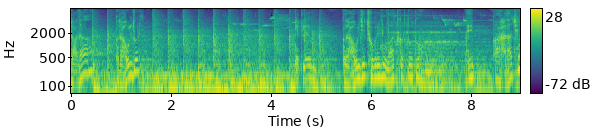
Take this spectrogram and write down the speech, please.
રાધા રાહુલ જોડે? એટલે રાહુલ જે છોકરીની વાત કરતો હતો એ આ રાધા છે?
